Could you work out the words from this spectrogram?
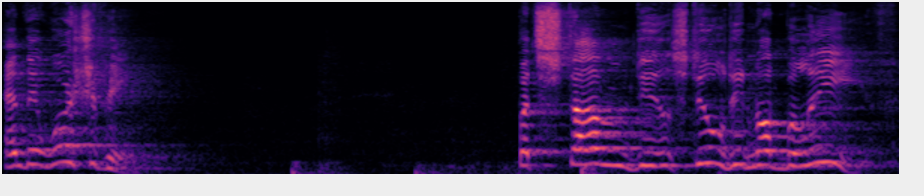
And they're worshipping. But some still did not believe.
